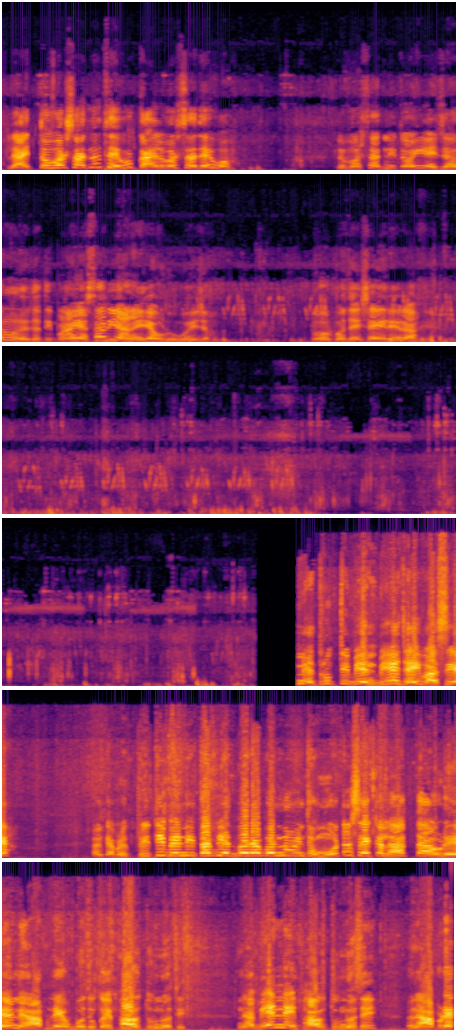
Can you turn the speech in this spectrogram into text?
એટલે આજ તો વરસાદ નથી આવ્યો, કાલ વરસાદ આવ્યો. એટલે વરસાદની તો અહીંયા જરૂર જ હતી, પણ અહીંયા સરિયાને એવડું હોય જો. ઢોર બધા સૈરે રાખે. ને તૃપ્તિબેન બે જ આવ્યા છે. કારણ કે આપણે પ્રીતિબેનની તબિયત બરાબર ન હોય તો મોટરસાયકલ હાંકતા આવડે ને આપણે એવું બધું કંઈ ફાવતું નથી. ને આ બેનને ફાવતું નથી. અને આપણે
